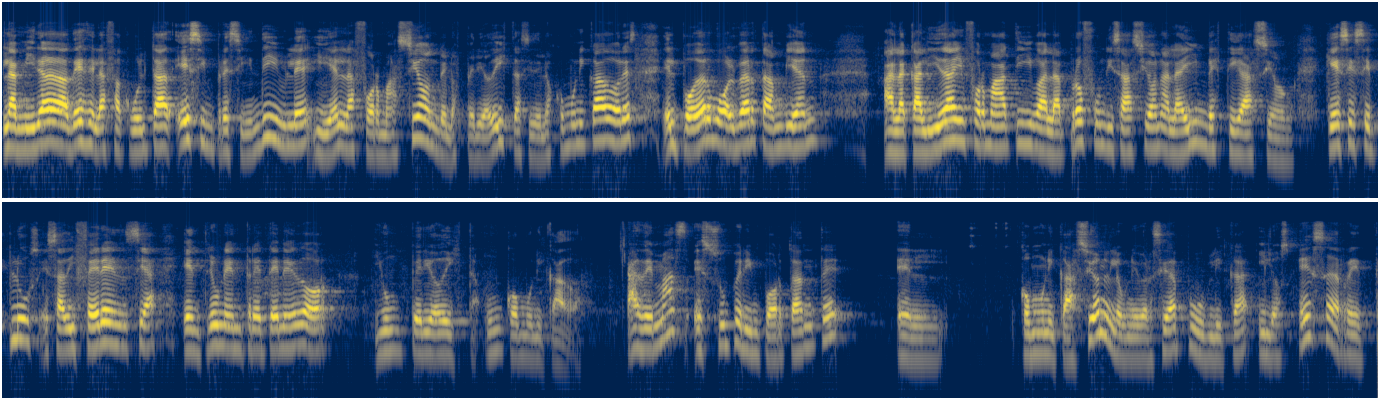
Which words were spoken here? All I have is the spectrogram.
la mirada desde la facultad es imprescindible y en la formación de los periodistas y de los comunicadores, el poder volver también a la calidad informativa, a la profundización, a la investigación, que es ese plus, esa diferencia entre un entretenedor y un periodista, un comunicador. Además, es súper importante el comunicación en la universidad pública y los SRT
